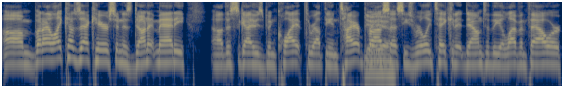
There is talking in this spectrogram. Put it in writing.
Um, but I like how Zach Harrison has done it, Maddie. Uh, this is a guy who's been quiet throughout the entire Yeah, yeah. process. He's really taken it down to the eleventh hour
